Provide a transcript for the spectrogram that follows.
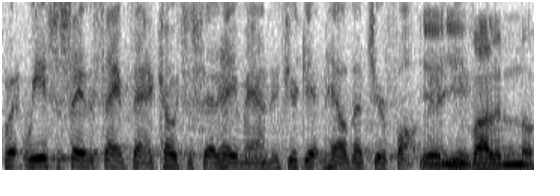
We- We used to say the same thing. Coaches said, "Hey, man, if you're getting held, that's your fault." Yeah, man. you ain't violent enough.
